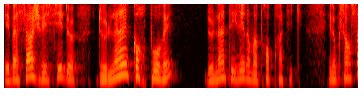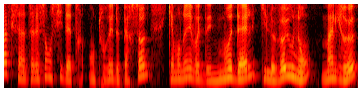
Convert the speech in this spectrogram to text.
Et ben ça, je vais essayer de, de l'incorporer, de l'intégrer dans ma propre pratique. Et donc, c'est en ça que c'est intéressant aussi d'être entouré de personnes qui, à un moment donné, vont être des modèles, qu'ils le veuillent ou non, malgré eux.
